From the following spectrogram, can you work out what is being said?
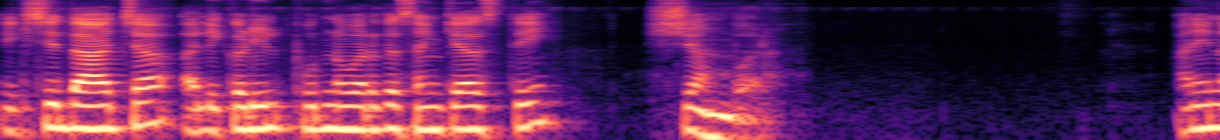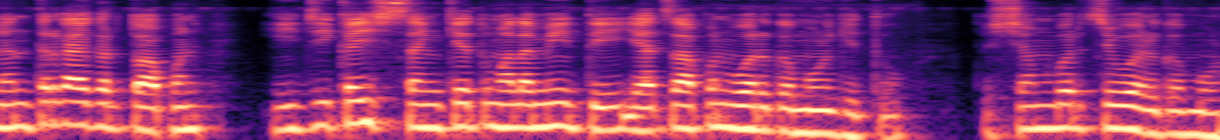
एकशे दहाच्या अलीकडील पूर्ण वर्ग संख्या असते शंभर. आणि नंतर काय करतो आपण? ही जी काही संख्या तुम्हाला मिळते याचा आपण वर्गमूळ घेतो. तर शंभरचे वर्गमूळ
